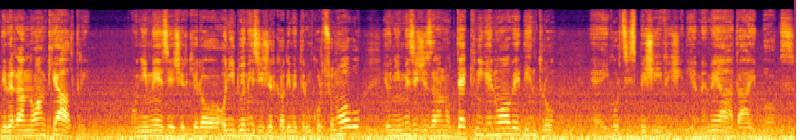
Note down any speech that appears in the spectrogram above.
ne verranno anche altri ogni mese cercherò, ogni due mesi cercherò di mettere un corso nuovo e ogni mese ci saranno tecniche nuove dentro eh, i corsi specifici di MMA, Thai, Box,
